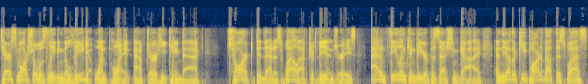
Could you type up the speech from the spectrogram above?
Terrace Marshall was leading the league at one point after he came back. Chark did that as well after the injuries. Adam Thielen can be your possession guy. And the other key part about this, Wes,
